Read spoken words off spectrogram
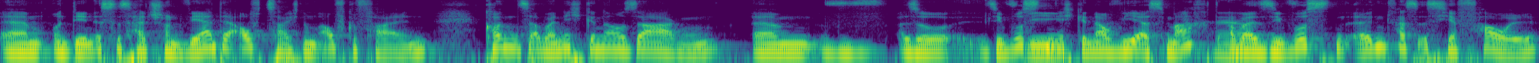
Ähm, und denen ist es halt schon während der Aufzeichnung aufgefallen, konnten es aber nicht genau sagen. Ähm, also sie wussten Wie? nicht genau, wie er es macht, Ja. aber sie wussten, irgendwas ist hier faul.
